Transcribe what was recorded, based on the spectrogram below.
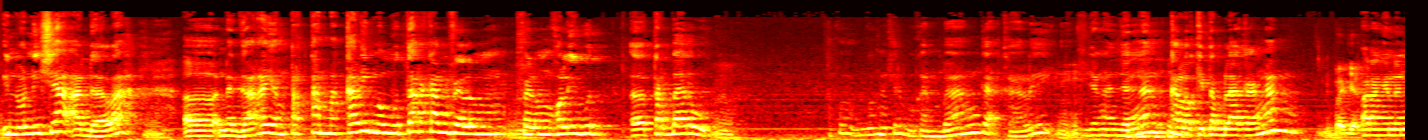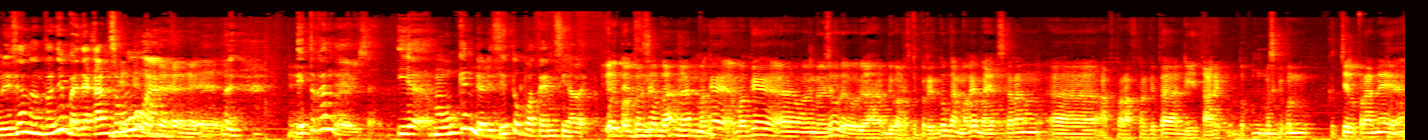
Indonesia adalah eh, negara yang pertama kali memutarkan film film Hollywood eh, terbaru. Aku gue mikir bukan bangga kali, jangan-jangan kalau kita belakangan dibajak. orang Indonesia nontonnya bajakan semua. Nah, itu kan Iya, bisa. iya mungkin dari situ potensial. Ya potensial banget, makanya makanya eh, Indonesia udah udah harus diperhitungkan, makanya banyak sekarang eh, aktor-aktor kita ditarik untuk meskipun kecil perannya ya.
